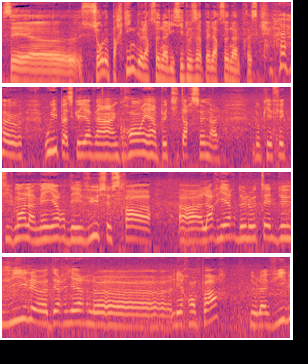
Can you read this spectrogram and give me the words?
C'est euh, sur le parking de l'Arsenal. Ici, tout s'appelle Arsenal presque. oui, parce qu'il y avait un grand et un petit Arsenal. Donc effectivement, la meilleure des vues, ce sera à l'arrière de l'hôtel de ville, euh, derrière les remparts de la ville,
